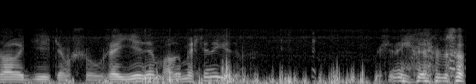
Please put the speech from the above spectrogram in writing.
Ми сказали дітям, що вже їдемо, але ми ще не їдемо. Ми ще не їдемо. що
